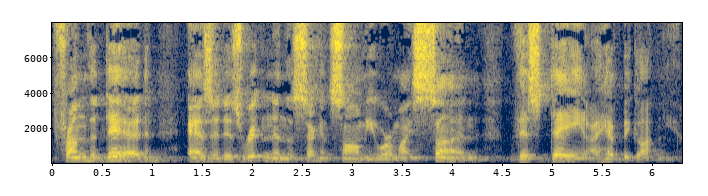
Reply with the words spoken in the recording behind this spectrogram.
from the dead, as it is written in the second psalm, You are my son, this day I have begotten you.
